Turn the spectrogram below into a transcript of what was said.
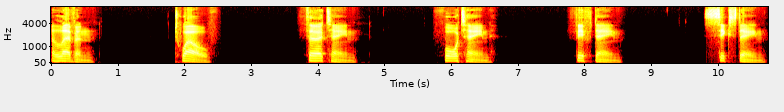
eleven, twelve, thirteen, fourteen. 15, 16,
